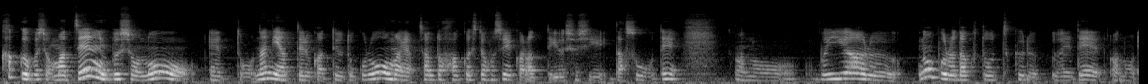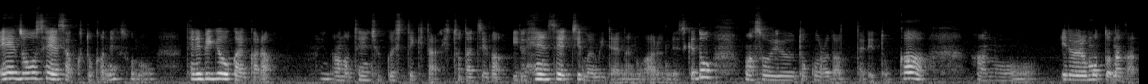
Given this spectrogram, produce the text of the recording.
各部署、まあ、全部署の、えっと、何やってるかっていうところを、まあ、ちゃんと把握してほしいからっていう趣旨だそうであの VR のプロダクトを作る上であの映像制作とかねそのテレビ業界からあの転職してきた人たちがいる編成チームみたいなのがあるんですけど、まあ、そういうところだったりとかあのいろいろもっとなんか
